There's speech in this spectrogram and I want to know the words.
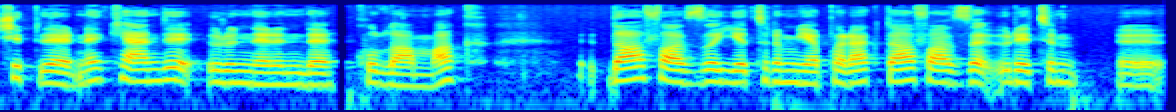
çiplerini kendi ürünlerinde kullanmak, daha fazla yatırım yaparak daha fazla üretim e,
